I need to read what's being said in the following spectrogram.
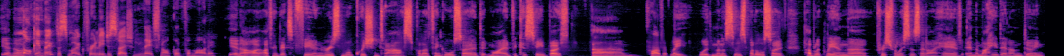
Yeah, no. Knocking back the smoke-free legislation, that's not good for Māori. Yeah, no, I, I think that's a fair and reasonable question to ask. But I think also that my advocacy, both um, privately with ministers, but also publicly in the press releases that I have and the mahi that I'm doing,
